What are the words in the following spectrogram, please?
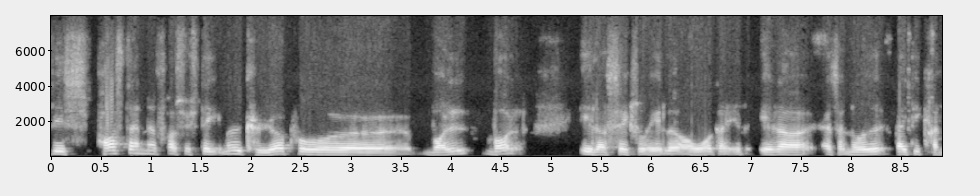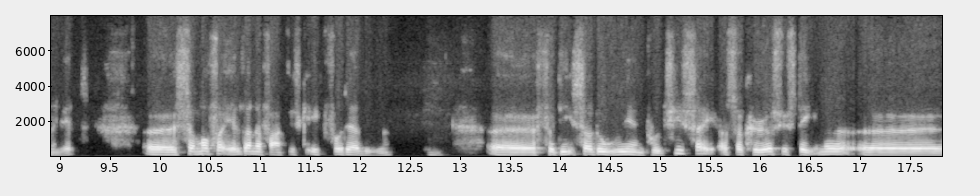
hvis påstandene fra systemet kører på øh, vold, vold eller seksuelle overgreb, eller altså noget rigtig kriminelt, øh, så må forældrene faktisk ikke få det at vide. Øh, fordi så er du ude i en politisag, og så kører systemet øh,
